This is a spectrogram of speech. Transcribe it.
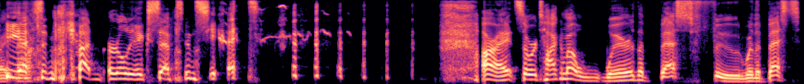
right he now. He hasn't gotten early acceptance yet. All right, so we're talking about where the best food, where the best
